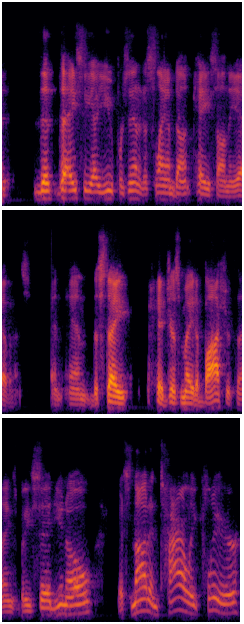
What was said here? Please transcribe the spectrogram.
the, the ACLU presented a slam dunk case on the evidence, and, and the state had just made a botch of things. But he said, you know, it's not entirely clear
